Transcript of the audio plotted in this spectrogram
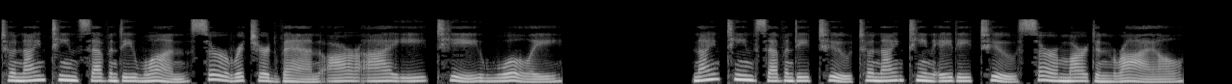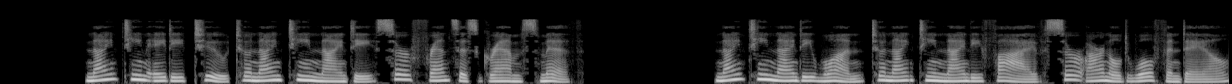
to 1971 Sir Richard Van Riet Woolley. 1972 to 1982 Sir Martin Ryle. 1982 to 1990 Sir Francis Graham Smith. 1991 to 1995 Sir Arnold Wolfendale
